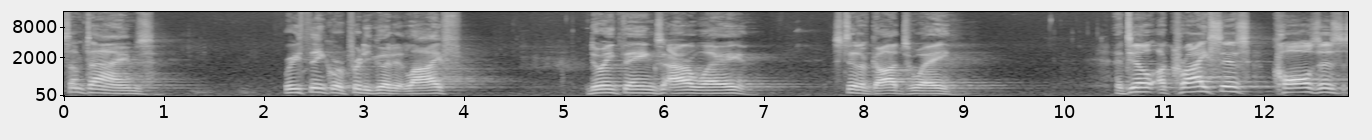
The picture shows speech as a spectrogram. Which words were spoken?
Sometimes we think we're pretty good at life, doing things our way instead of God's way, until a crisis causes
